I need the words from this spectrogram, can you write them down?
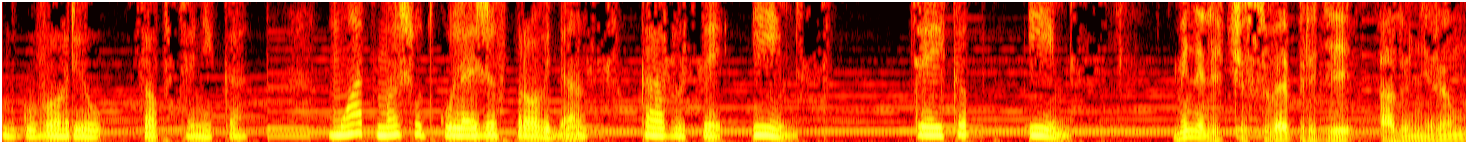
отговорил собственика. Млад мъж от колежа в Провиданс. Казва се Имс. Джейкъб Имс. Минали часове преди Адонирам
